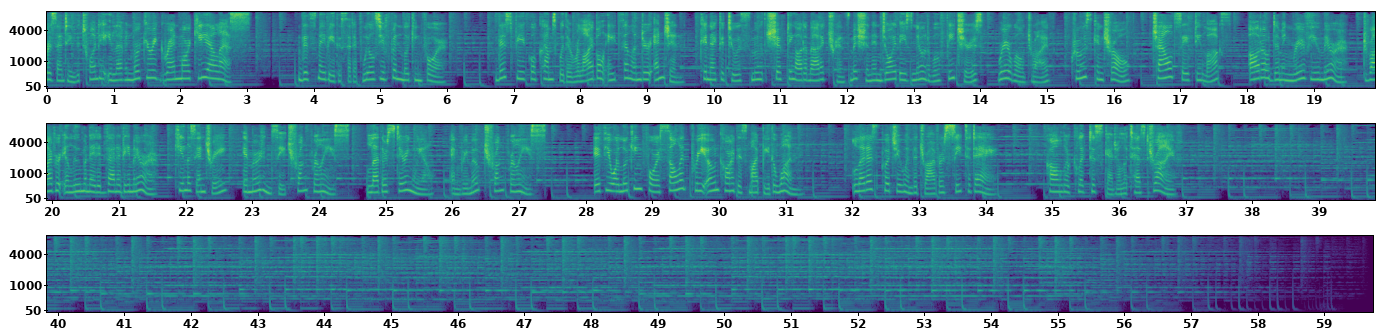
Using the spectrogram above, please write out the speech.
Presenting the 2011 Mercury Grand Marquis LS. This may be the set of wheels you've been looking for. This vehicle comes with a reliable 8-cylinder engine, connected to a smooth shifting automatic transmission. Enjoy these notable features, rear-wheel drive, cruise control, child safety locks, auto-dimming rear-view mirror, driver illuminated vanity mirror, keyless entry, emergency trunk release, leather steering wheel, and remote trunk release. If you are looking for a solid pre-owned car this might be the one. Let us put you in the driver's seat today. Call or click to schedule a test drive.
